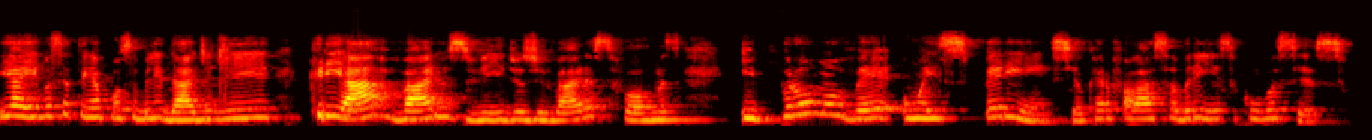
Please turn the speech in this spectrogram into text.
E aí você tem a possibilidade de criar vários vídeos de várias formas e promover uma experiência. Eu quero falar sobre isso com vocês.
